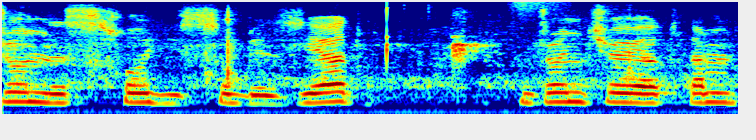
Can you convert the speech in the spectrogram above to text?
Johnny schodzi sobie zjadł. Johncio jak tam...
